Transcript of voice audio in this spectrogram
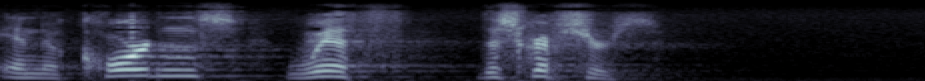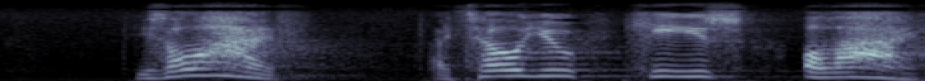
in accordance with the Scriptures. He's alive. I tell you, he's alive.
